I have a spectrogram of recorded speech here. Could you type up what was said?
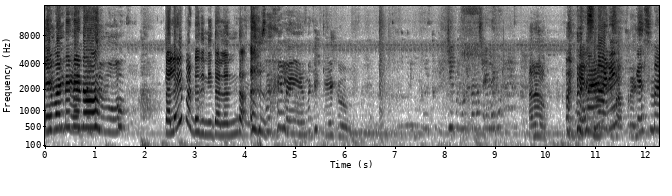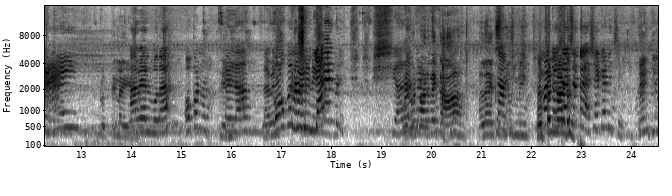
ఏమంటే నేను? తలే పడ్డది నీ తలంతా ఎందుకు కేకు హలో ಓಪನ್ ಓಪನ್ ಮಾಡ್ಬೇಕಾ ಅಲ್ಲ ಎಕ್ಸ್ಕ್ಯೂಸ್ ಮೀ ఓపెన్ మాడు ಥ್ಯಾಂಕ್ ಯು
